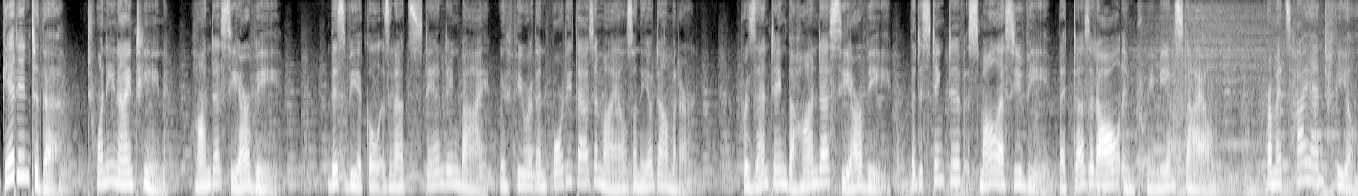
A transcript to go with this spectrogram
Get into the 2019 Honda CRV. This vehicle is an outstanding buy with fewer than 40,000 miles on the odometer. Presenting the Honda CRV, the distinctive small SUV that does it all in premium style. From its high-end feel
